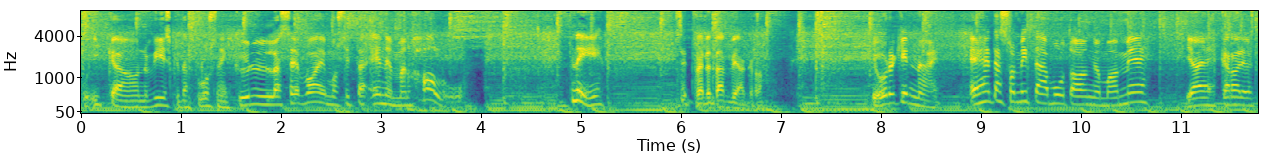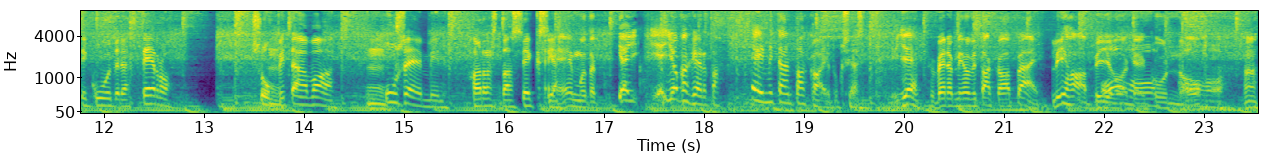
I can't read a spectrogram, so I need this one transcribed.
kun ikä on 50 plus, niin kyllä se vaimo sitä enemmän haluu. Niin. Sitten vedetään Viagra. Juurikin näin. Eihän tässä ole mitään muuta ongelmaa. Me ja ehkä radiosti kuuntele Tero. Sun mm. pitää vaan mm. useammin harrastaa seksiä. Ei, ei muuta. Ja, ja, joka kerta ei mitään takaituksia sitten. Jep, vedä mieluummin takaa päin. Lihaa pii oikein kunnolla. Oho.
